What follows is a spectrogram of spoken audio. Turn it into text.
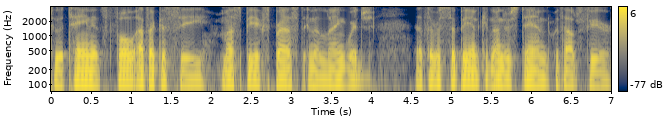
to attain its full efficacy, must be expressed in a language that the recipient can understand without fear.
